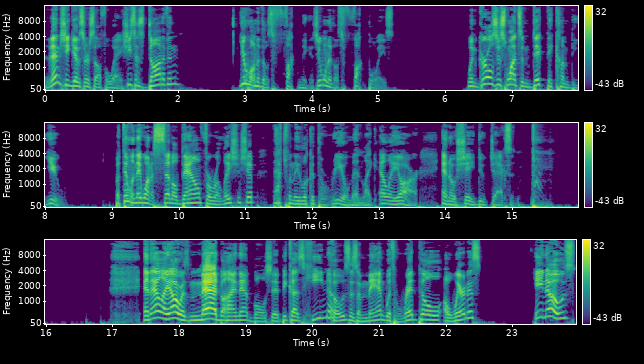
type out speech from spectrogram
Then she gives herself away. She says, Donovan, you're one of those fuck niggas. You're one of those fuck boys. When girls just want some dick, they come to you. But then when they want to settle down for a relationship, that's when they look at the real men like LAR and O'Shea Duke Jackson. and LAR was mad behind that bullshit because he knows, as a man with red pill awareness, he knows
